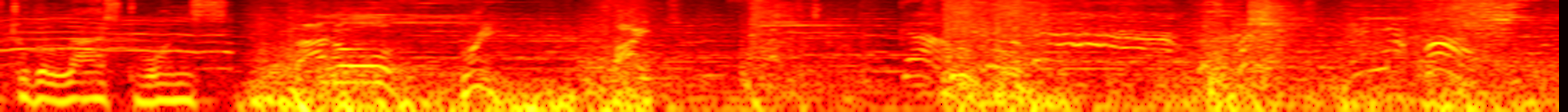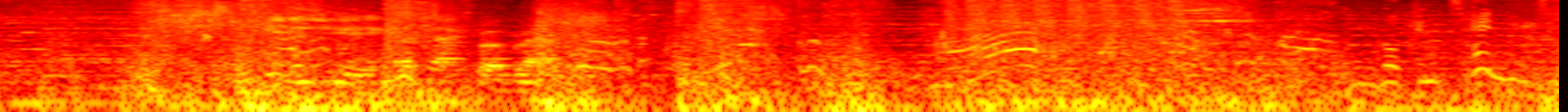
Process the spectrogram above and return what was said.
goes to the last ones. Battle three. Fight! Go! Initiating attack program. We will continue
